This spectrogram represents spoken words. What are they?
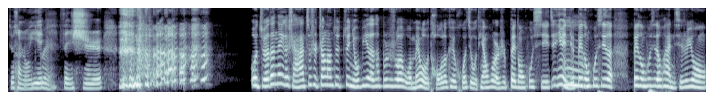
就很容易对分尸。我觉得那个啥，就是蟑螂最最牛逼的，它不是说我没有头了可以活九天，或者是被动呼吸，就因为你这被动呼吸的、被动呼吸的话，你其实用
